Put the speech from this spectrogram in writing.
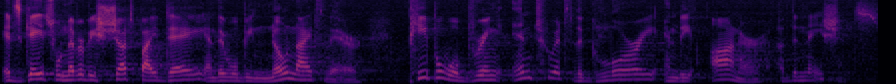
Its gates will never be shut by day, and there will be no night there. People will bring into it the glory and the honor of the nations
